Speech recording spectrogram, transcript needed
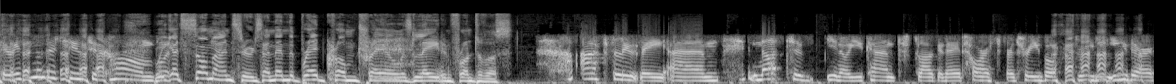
There is another two to come We get some answers, and then the breadcrumb trail is laid in front of us. Absolutely. Um, not to, you know, you can't flog a dead horse for three books really either.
